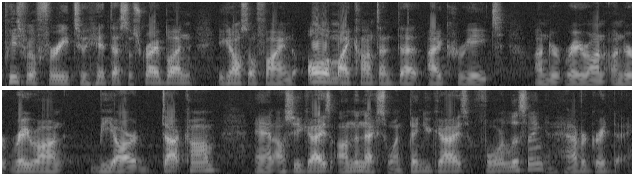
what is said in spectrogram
please feel free to hit that subscribe button. You can also find all of my content that I create under Rayron, under rayronvr.com. And I'll see you guys on the next one. Thank you guys for listening, and have a great day.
